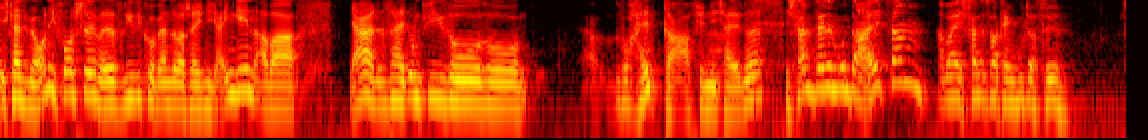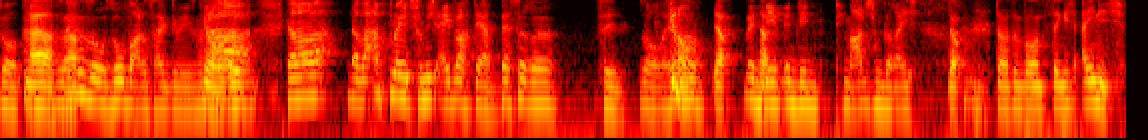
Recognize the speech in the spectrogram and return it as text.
ich kann es mir auch nicht vorstellen, weil das Risiko werden sie wahrscheinlich nicht eingehen, aber ja, das ist halt irgendwie so, so so halbgar, finde ich halt, ne? Ich fand Venom unterhaltsam, aber ich fand, es war kein guter Film. So, Ja, also, ja. du, so, so war das halt gewesen. Genau, Da, da, war, da war Upgrade für mich einfach der bessere Film. So, Genau, du? ja, In, ja. Dem, in dem thematischen Bereich. Ja, da sind wir uns, denke ich, einig.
